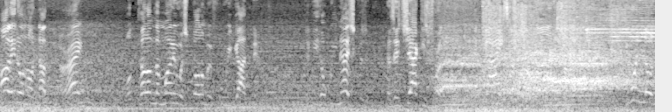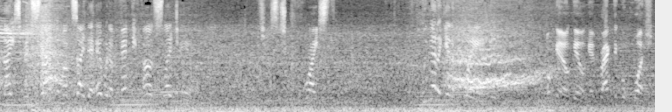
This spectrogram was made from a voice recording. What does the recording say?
Paulie don't know nothing, all right? Well, tell him the money was stolen before we got there. Maybe he'll be nice, because cause it's Jackie's brother. The guy's a You wouldn't know nice if it slapped him upside the head with a 50-pound sledgehammer. Jesus Christ. We gotta get a plan. Okay, okay, okay. Practical question.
